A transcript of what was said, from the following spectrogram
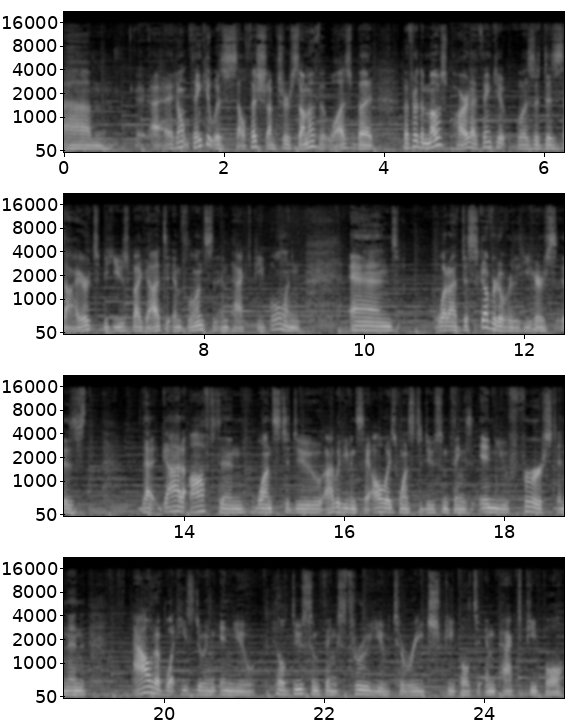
Um, I don't think it was selfish. I'm sure some of it was, but but for the most part, I think it was a desire to be used by God to influence and impact people. And and what I've discovered over the years is that God often wants to do. I would even say always wants to do some things in you first, and then out of what He's doing in you, He'll do some things through you to reach people, to impact people.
